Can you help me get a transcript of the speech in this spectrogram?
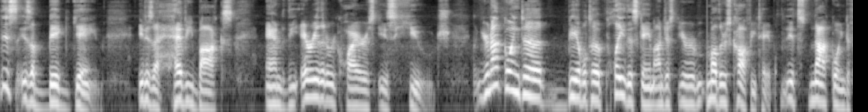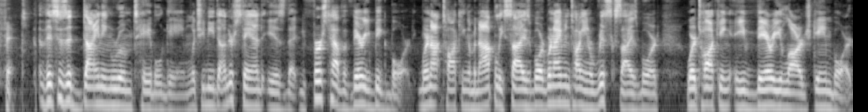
this is a big game. It is a heavy box, and the area that it requires is huge. You're not going to be able to play this game on just your mother's coffee table. It's not going to fit. This is a dining room table game. What you need to understand is that you first have a very big board. We're not talking a Monopoly size board, we're not even talking a risk size board. We're talking a very large game board.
